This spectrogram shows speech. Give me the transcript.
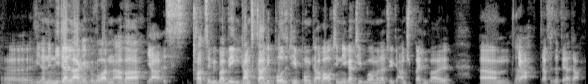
äh, wieder eine Niederlage geworden. Aber ja, ist trotzdem überwiegend ganz klar die positiven Punkte, aber auch die negativen wollen wir natürlich ansprechen, weil ähm, ja, dafür sind wir ja da.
